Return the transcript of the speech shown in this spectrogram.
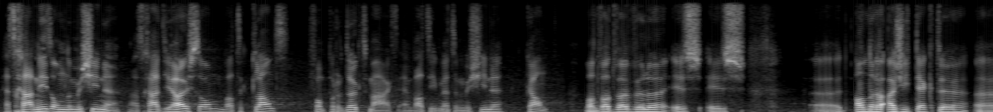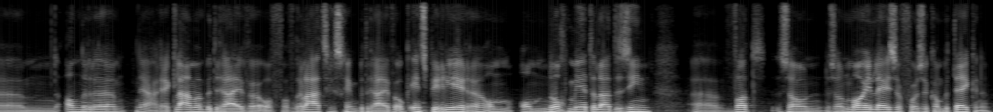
Het gaat niet om de machine, het gaat juist om wat de klant van product maakt en wat hij met de machine kan. Want wat wij willen is, is uh, andere architecten, um, andere nou ja, reclamebedrijven of, of relatiegeschenkbedrijven ook inspireren om, om nog meer te laten zien uh, wat zo'n zo'n mooie laser voor ze kan betekenen.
